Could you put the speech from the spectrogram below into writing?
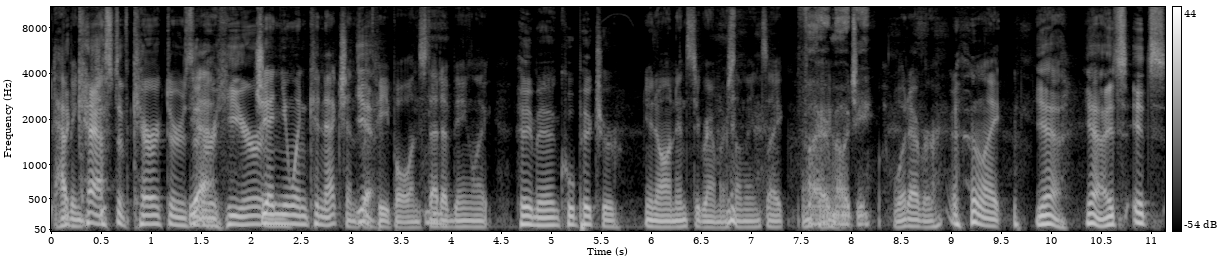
the having cast of characters yeah, that are here. and- genuine connections Yeah. with people instead of being like, "Hey man, cool picture," you know, on Instagram or something. It's like Fire okay, emoji. whatever. like, yeah, yeah. It's it's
